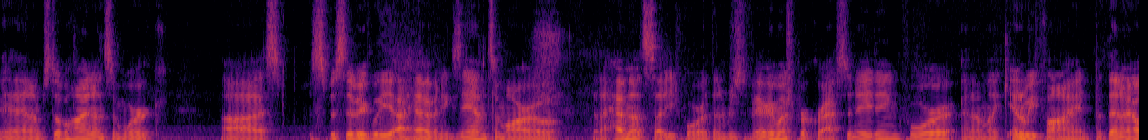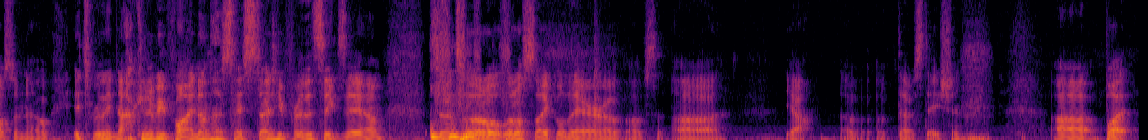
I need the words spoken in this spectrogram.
and I'm still behind on some work. Uh, s- specifically, I have an exam tomorrow that I have not studied for that I'm just very much procrastinating for and I'm like it'll be fine but then I also know it's really not going to be fine unless I study for this exam so it's a little little cycle there of, of uh yeah of, of devastation uh but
